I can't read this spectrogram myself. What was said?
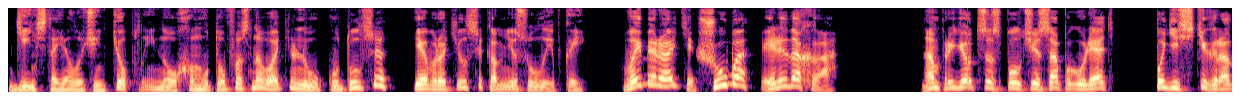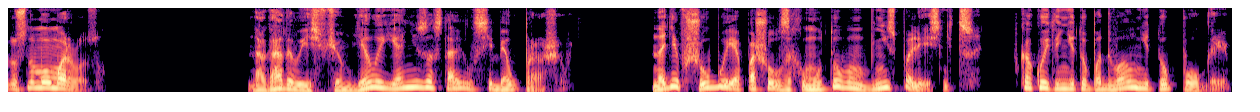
День стоял очень теплый, но Хомутов основательно укутался и обратился ко мне с улыбкой. — Выбирайте, шуба или даха. Нам придется с полчаса погулять по десятиградусному морозу. Догадываясь, в чем дело, я не заставил себя упрашивать. Надев шубу, я пошел за Хомутовым вниз по лестнице, в какой-то не то подвал, не то погреб.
